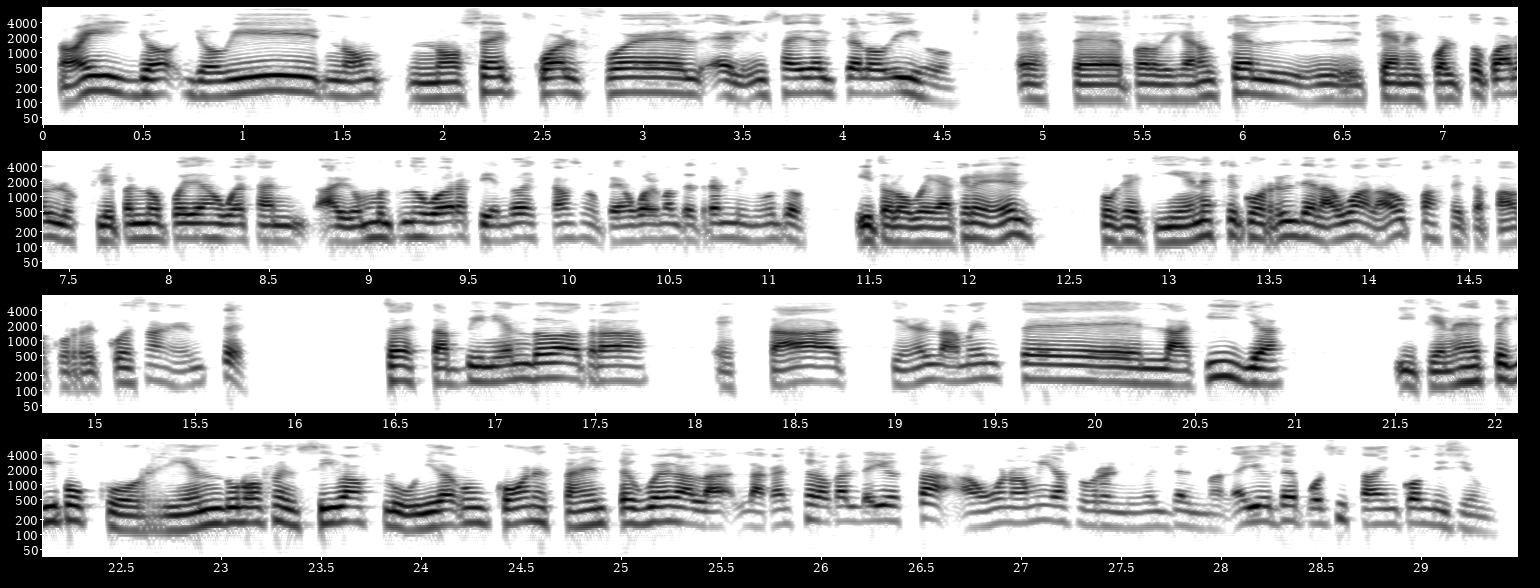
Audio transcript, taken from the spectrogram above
No, y yo, yo vi, no, no sé cuál fue el, el insider que lo dijo, este, pero dijeron que, en el cuarto cuadro los Clippers no podían jugar, había un montón de jugadores pidiendo descanso, no podían jugar más de tres minutos, y te lo voy a creer, porque tienes que correr del agua al lado para, seca- para correr con esa gente. Entonces estás viniendo de atrás, está, tienes la mente en la quilla, y tienes este equipo corriendo una ofensiva fluida con cojones. Esta gente juega, la, cancha local de ellos está a una milla sobre el nivel del mar. Ellos de por sí están en condición.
